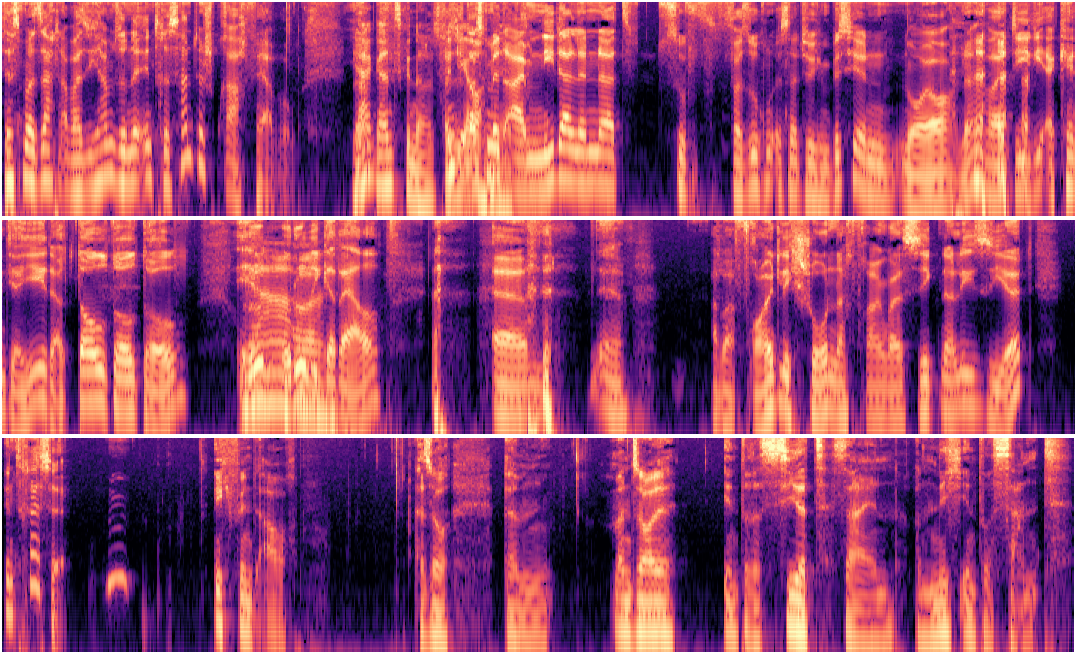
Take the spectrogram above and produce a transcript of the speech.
dass man sagt, aber sie haben so eine interessante Sprachfärbung. Ja, ne? ganz genau. Das also das mit nett. einem Niederländer zu versuchen ist natürlich ein bisschen, naja, ne, weil die, die erkennt ja jeder. Doll, doll, doll. Ja, Rudi Garell. ähm, ja. Aber freundlich schon nachfragen, weil es signalisiert Interesse. Hm. Ich finde auch. Also ähm, man soll interessiert sein und nicht interessant.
